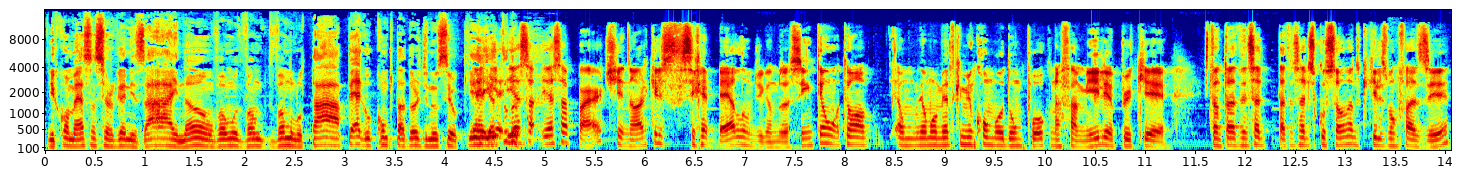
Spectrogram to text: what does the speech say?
e começam a se organizar, e não, vamos, vamos, vamos lutar, pega o computador de não sei o quê. É, e, é tudo... e, essa, e essa parte, na hora que eles se rebelam, digamos assim, tem um, tem uma, é, um, é um momento que me incomodou um pouco na família, porque estão tá tendo essa, tá tendo essa discussão né, do que, que eles vão fazer.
